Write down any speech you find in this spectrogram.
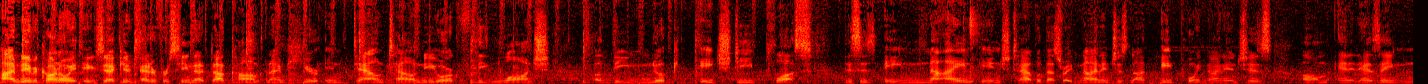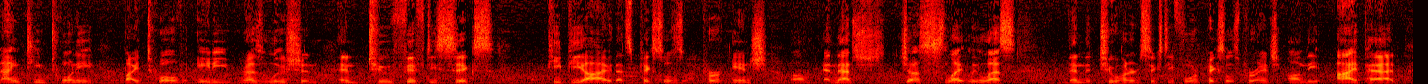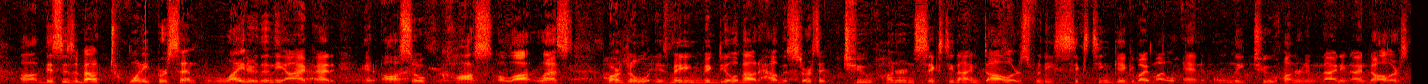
Hi, I'm David Carnoy, Executive Editor for CNET.com, and I'm here in downtown New York for the launch of the Nook HD Plus. This is a 9-inch tablet, that's right, 9 inches, not 8.9 inches, um, and it has a 1920 by 1280 resolution and 256 PPI, that's pixels per inch, um, and that's just slightly less than the 264 pixels per inch on the iPad. Uh, this is about 20% lighter than the iPad. It also costs a lot less. Barnes Noble is making a big deal about how this starts at $269 for the 16 gigabyte model and only $299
